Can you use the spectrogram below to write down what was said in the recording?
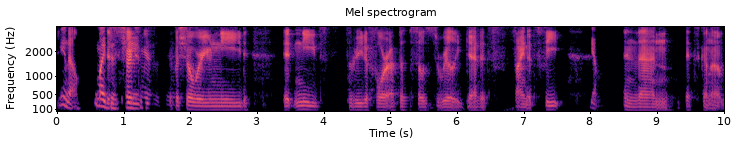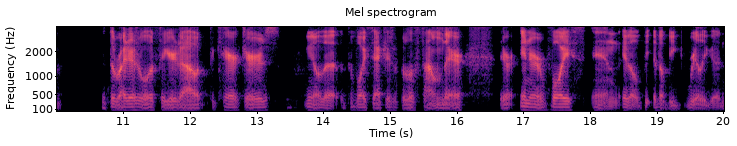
you know, might It just strikes be, me as the type of show where you need it needs three to four episodes to really get its find its feet. Yep. And then it's gonna the writers will have figured out the characters, you know, the the voice actors will have found their their inner voice and it'll be it'll be really good.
